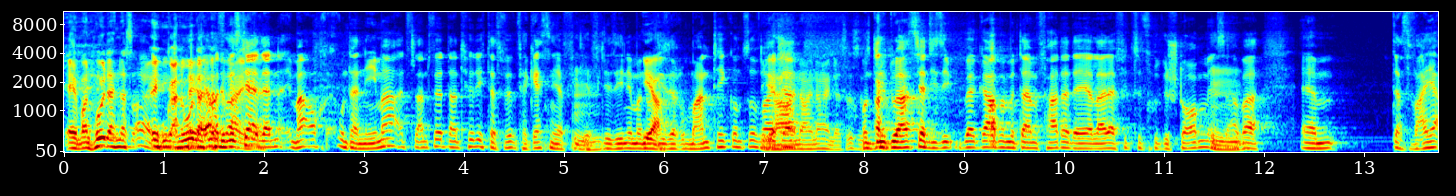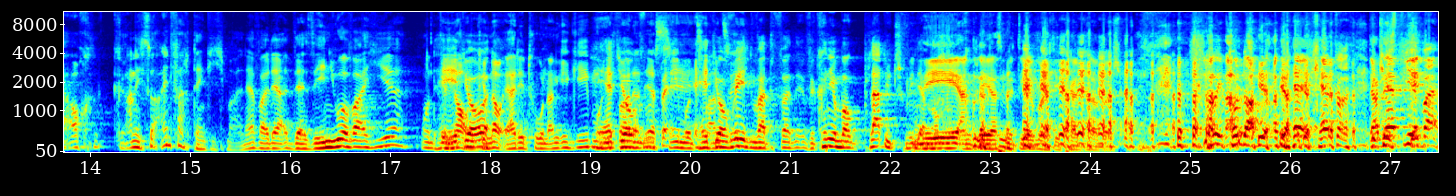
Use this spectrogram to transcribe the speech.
Ey, man holt dann das ein. irgendwann holt Ja, er aber du bist ja dann immer auch Unternehmer als Landwirt natürlich, das vergessen ja viele. Viele sehen immer Ja. nur diese Romantik und so weiter. Ja, nein, nein, das ist es. Und du, du hast ja diese Übergabe mit deinem Vater, der ja leider viel zu früh gestorben ist, Mhm. aber ähm, das war ja auch gar nicht so einfach, denke ich mal, ne? weil der, der Senior war hier und hey, Genau, jo, genau, er hat den Ton angegeben und Hätte ich war ja dann erst auch, 27. hätte auch weten, was, was, wir können ja mal Plattdeutsch wieder Nee, machen. Andreas, mit dir möchte ich kein Plattdeutsch sprechen. Aber ich konnte doch, ich hab doch, ich hab hier bei,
